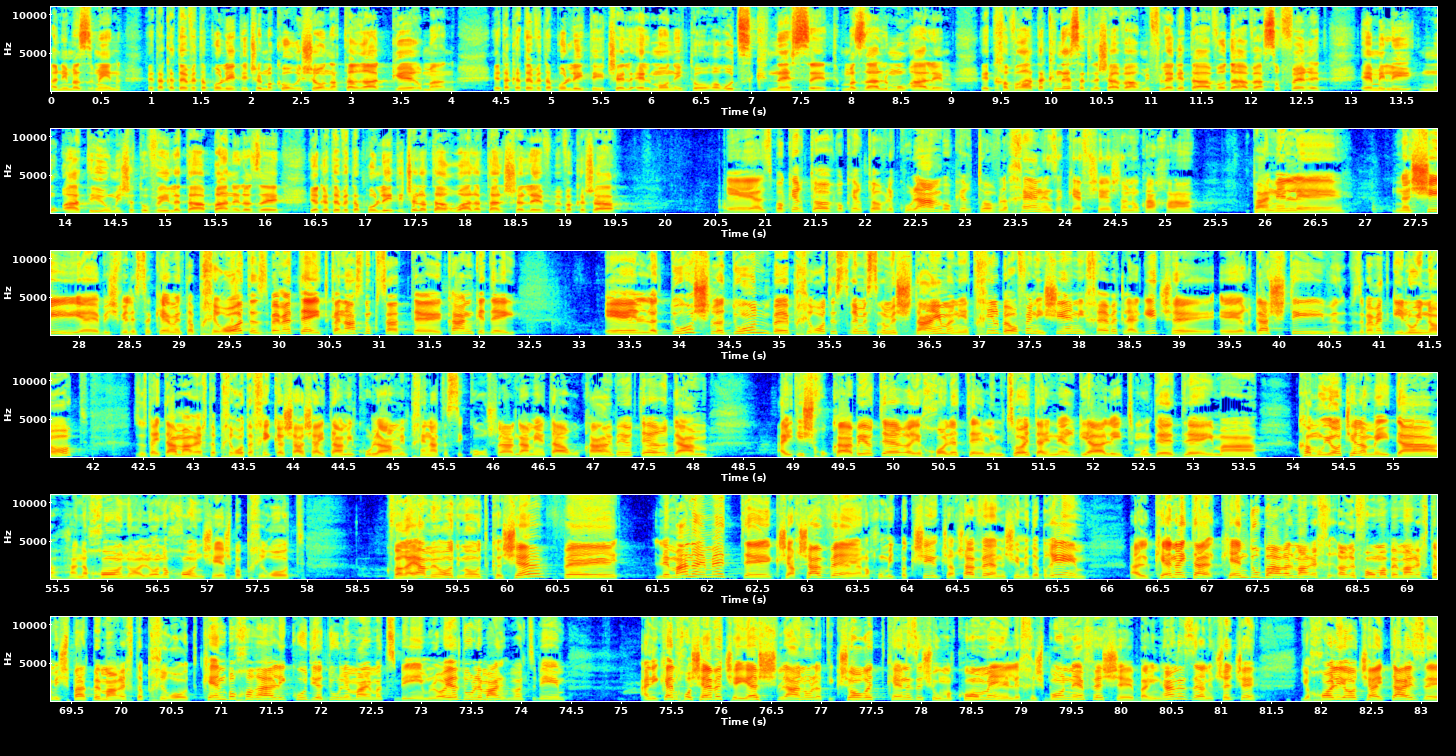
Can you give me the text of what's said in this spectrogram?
אני מזמין את הכתבת הפוליטית של מקור ראשון, עטרה גרמן, את הכתבת הפוליטית של אל מוניטור, ערוץ כנסת, מזל מועלם, את חברת הכנסת לשעבר, מפלגת העבודה והסופרת אמילי מואטי, ומי שתוביל את הפאנל הזה היא הכתבת הפוליטית של אתר וואלה, טל שלו, בבקשה. אה, אז בוקר טוב, בוקר טוב לכולם, בוקר טוב לכן, איזה כיף שיש לנו ככה פאנל אה, נשי אה, בשביל לסכם את הבחירות. אז באמת התכנסנו קצת כאן כדי לדוש, לדון בבחירות 2022. אני אתחיל באופן אישי, אני חייבת להגיד שהרגשתי, וזה באמת גילוי נאות, זאת הייתה מערכת הבחירות הכי קשה שהייתה מכולם מבחינת הסיקור שלה, גם היא הייתה ארוכה ביותר, גם הייתי שחוקה ביותר, היכולת אה, למצוא את האנרגיה להתמודד אה, עם הכמויות של המידע הנכון או הלא נכון שיש בבחירות כבר היה מאוד מאוד קשה ולמען האמת אה, כשעכשיו אנחנו מתבקשים, כשעכשיו אנשים מדברים על כן הייתה, כן דובר על מערכ, הרפורמה במערכת המשפט במערכת הבחירות, כן בוחרי הליכוד ידעו למה הם מצביעים, לא ידעו למה הם מצביעים אני כן חושבת שיש לנו, לתקשורת, כן איזשהו מקום אה, לחשבון נפש אה, בעניין הזה, אני חושבת שיכול להיות שהייתה איזה,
